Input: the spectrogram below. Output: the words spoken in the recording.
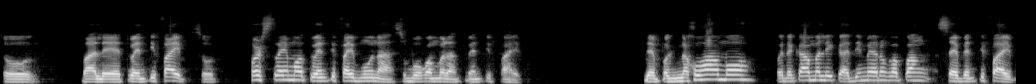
So, bale, 25. So, first try mo, 25 muna. Subukan mo lang, 25. Then, pag nakuha mo, pag nagkamali ka, di meron ka pang 75.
